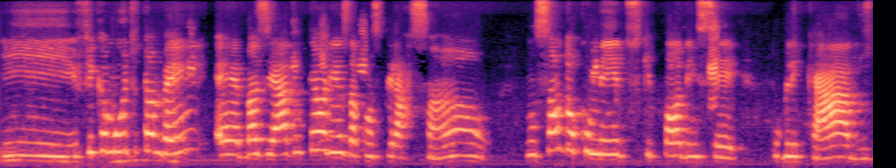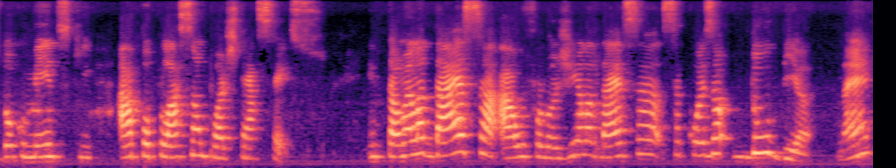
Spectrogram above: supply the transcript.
E fica muito também é, baseado em teorias da conspiração. Não são documentos que podem ser publicados, documentos que a população pode ter acesso. Então, ela dá essa, a ufologia, ela dá essa, essa coisa dúbia, né?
